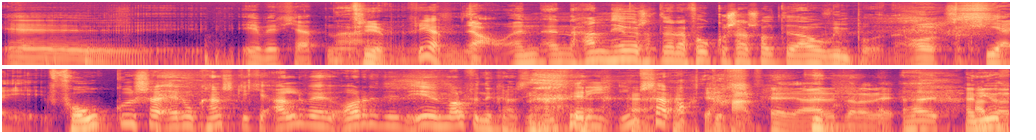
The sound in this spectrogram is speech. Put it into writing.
e yfir hérna. Fríöfn Já, en, en hann hefur samt verið að fókusa svolítið á vimbúðuna og... Já, fókusa er nú kannski ekki alveg orðið yfir málfunni kannski, hann fer í ymsar áttir. Já, það er mjög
